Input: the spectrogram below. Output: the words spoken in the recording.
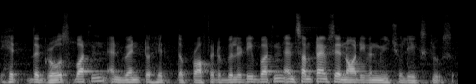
hit the growth button and when to hit the profitability button, and sometimes they're not even mutually exclusive.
